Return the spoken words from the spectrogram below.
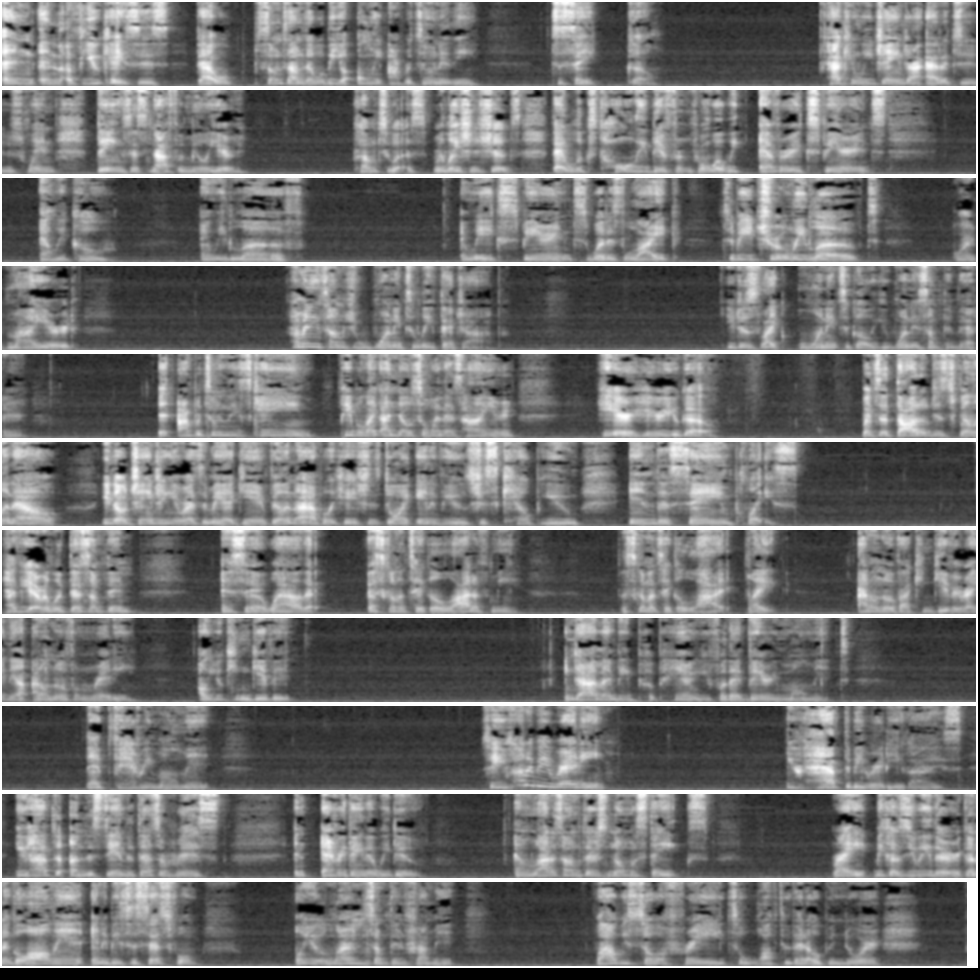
And in a few cases, that will sometimes that will be your only opportunity to say go. How can we change our attitudes when things that's not familiar come to us? Relationships that looks totally different from what we ever experienced and we go and we love and we experience what it's like to be truly loved or admired. How many times you wanted to leave that job? You just like wanted to go, you wanted something better. And opportunities came. People like, I know someone that's hiring. Here, here you go. But the thought of just filling out you know, changing your resume again, filling out applications, doing interviews just kept you in the same place. Have you ever looked at something and said, wow, that that's gonna take a lot of me. That's gonna take a lot. Like, I don't know if I can give it right now. I don't know if I'm ready. Oh, you can give it. And God might be preparing you for that very moment that very moment. So you got to be ready. You have to be ready, you guys. You have to understand that there's a risk in everything that we do. And a lot of times there's no mistakes. Right? Because you either going to go all in and it be successful or you'll learn something from it. Why are we so afraid to walk through that open door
